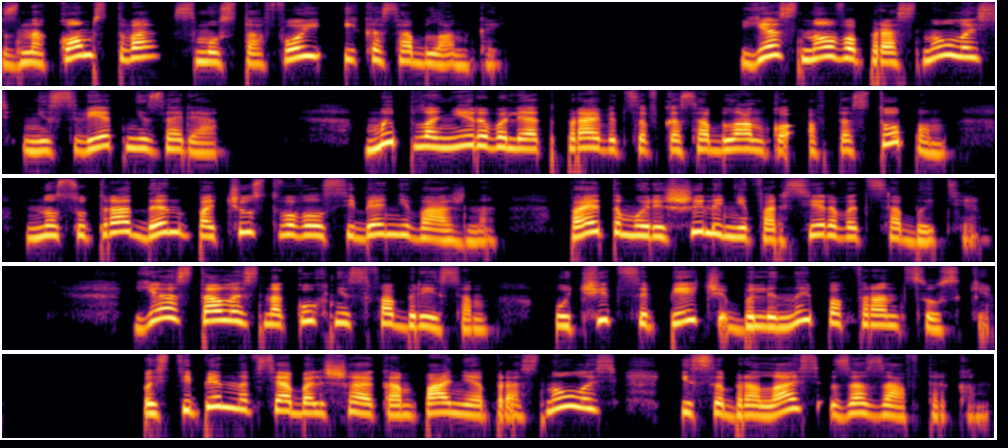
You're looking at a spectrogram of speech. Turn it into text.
Знакомство с Мустафой и Касабланкой. Я снова проснулась ни свет ни заря. Мы планировали отправиться в Касабланку автостопом, но с утра Дэн почувствовал себя неважно, поэтому решили не форсировать события. Я осталась на кухне с Фабрисом, учиться печь блины по-французски. Постепенно вся большая компания проснулась и собралась за завтраком.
